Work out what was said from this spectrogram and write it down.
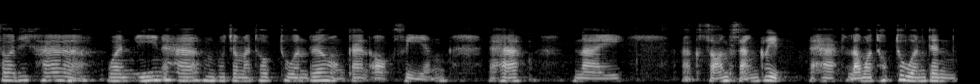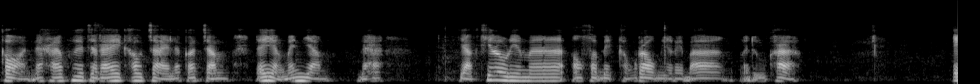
สวัสดีค่ะ วันนี้นะคะคุณครูจะมาทบทวนเรื่องของการออกเสียงนะคะในอักษรภาษาอังกฤษนะคะเรามาทบทวนกันก่อนนะคะเพื่อจะได้เข้าใจแล้วก็จำได้อย่างแม่นยำนะคะอยากที่เราเรียนมาอัลฟาเบตของเรามีอะไรบ้าง มาดูค่ะ A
